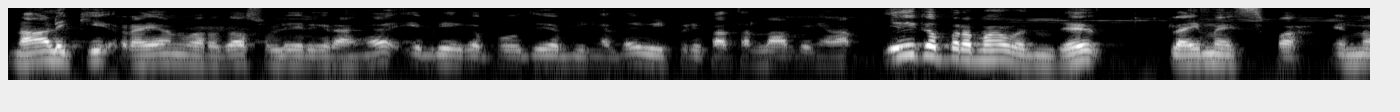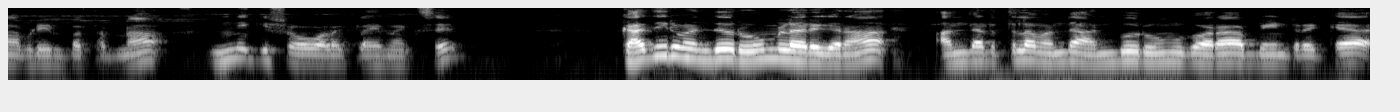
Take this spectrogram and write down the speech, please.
நாளைக்கு ரயான் வரதா சொல்லியிருக்கிறாங்க. எப்படி இருக்க போகுது அப்படிங்கிறத வெயிட் பண்ணி பார்த்துடலாம் அப்படிங்கிறான். இதுக்கப்புறமா வந்து கிளைமேக்ஸ்ப்பா என்ன அப்படின்னு பார்த்தோம்னா இன்னைக்கு ஷோவோட கிளைமேக்ஸு கதிர் வந்து ரூமில் இருக்கிறான். அந்த இடத்துல வந்து அன்பு ரூமுக்கு வரா அப்படின்றக்க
